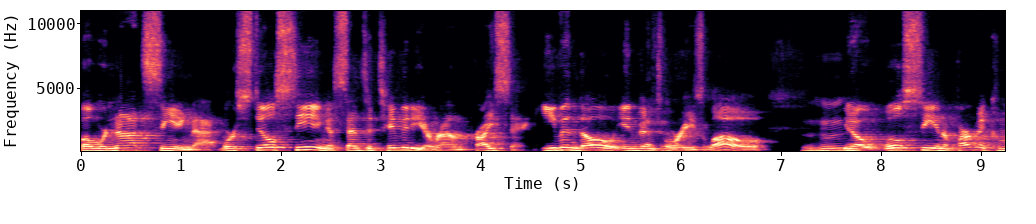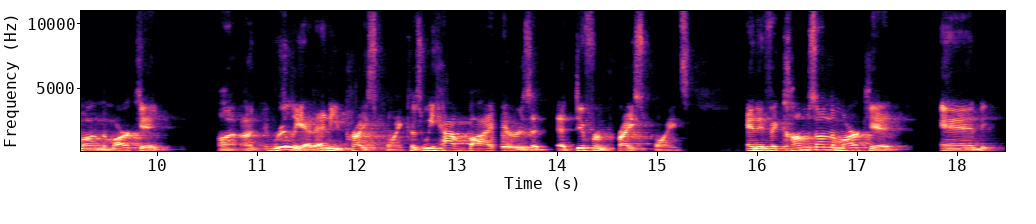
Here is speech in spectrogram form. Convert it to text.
but we're not seeing that we're still seeing a sensitivity around pricing even though inventory is low Mm-hmm. You know, we'll see an apartment come on the market on, on really at any price point because we have buyers at, at different price points. And if it comes on the market and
